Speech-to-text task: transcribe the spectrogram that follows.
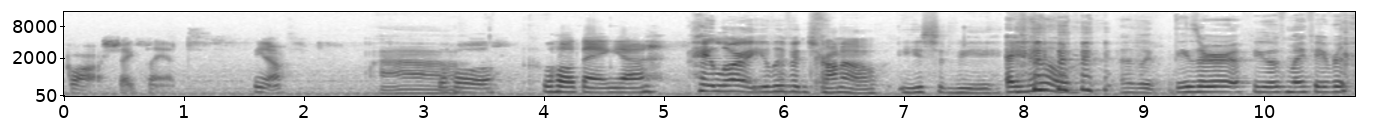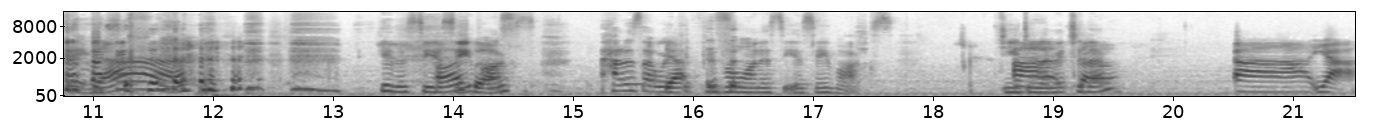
squash, eggplant. You know Wow. the whole the whole thing. Yeah. Hey Laura, you live in Toronto. You should be. I know. I was like, these are a few of my favorite things. Yeah. Get a CSA Awesome. box. How does that work Yeah. if people Is it- want a CSA box? Do you Uh, deliver it to so, them? Uh, yeah.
